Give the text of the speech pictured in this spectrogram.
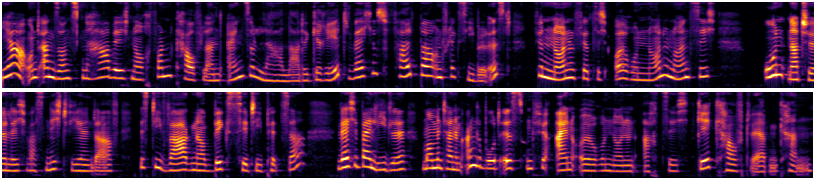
Ja, und ansonsten habe ich noch von Kaufland ein Solarladegerät, welches faltbar und flexibel ist, für 49,99 Euro. Und natürlich, was nicht fehlen darf, ist die Wagner Big City Pizza, welche bei Lidl momentan im Angebot ist und für 1,89 Euro gekauft werden kann.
